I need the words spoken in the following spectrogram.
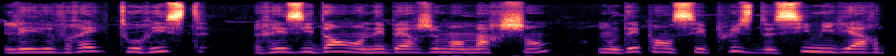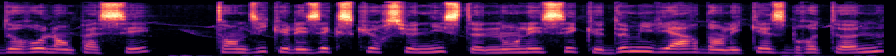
Les vrais touristes, résidant en hébergement marchand, ont dépensé plus de 6 milliards d'euros l'an passé, tandis que les excursionnistes n'ont laissé que 2 milliards dans les caisses bretonnes,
